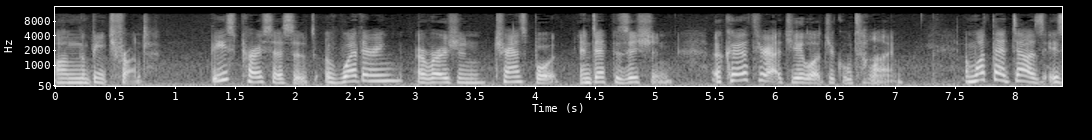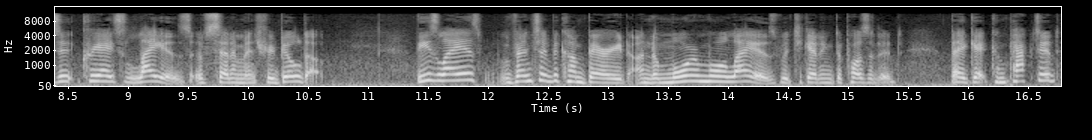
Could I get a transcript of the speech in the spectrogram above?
on the beachfront. These processes of weathering, erosion, transport and deposition occur throughout geological time. And what that does is it creates layers of sedimentary buildup. These layers eventually become buried under more and more layers which are getting deposited. They get compacted,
